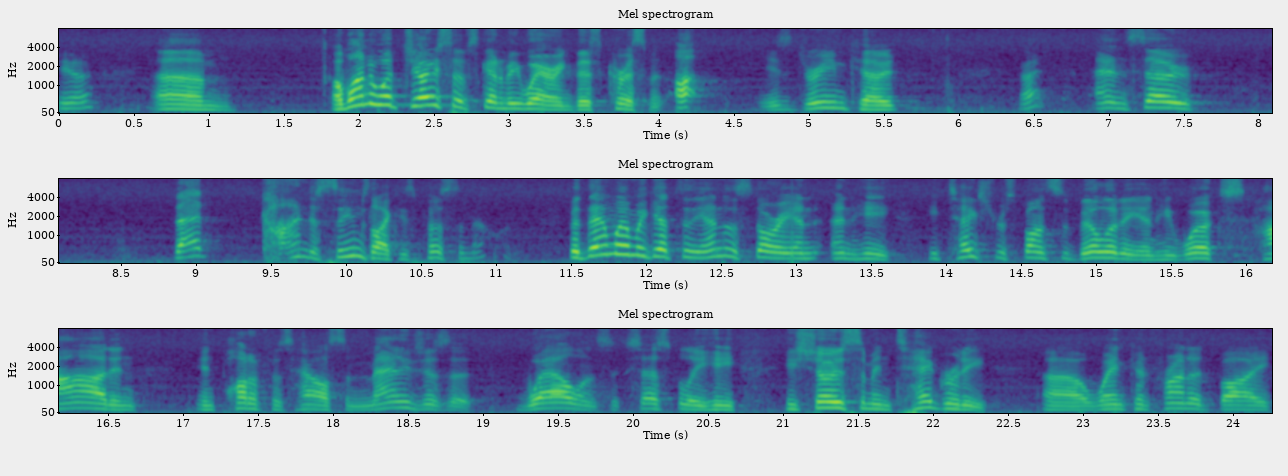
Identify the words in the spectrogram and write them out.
You know, um, I wonder what Joseph's going to be wearing this Christmas. Ah, his dream coat, right? And so that kind of seems like his personality. But then when we get to the end of the story and, and he, he takes responsibility and he works hard in, in Potiphar's house and manages it well and successfully, he, he shows some integrity uh, when confronted by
